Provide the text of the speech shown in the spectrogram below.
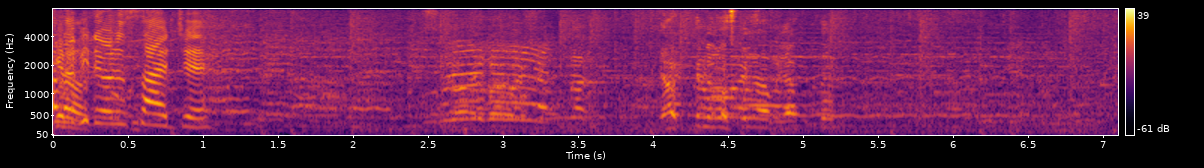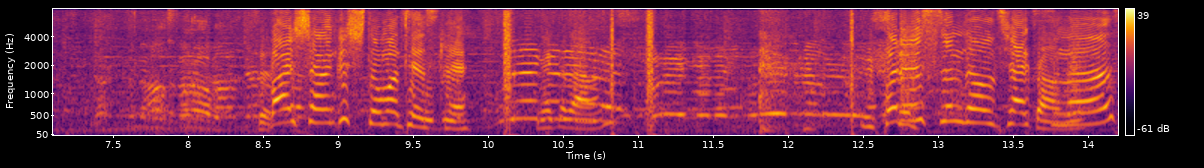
kilo. alabiliyoruz sadece. Yaktın Osman abi yaktın. Yaktın Osman abi. Başlangıç domatesle. Ne kadarmış? Para üstünde alacaksınız.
